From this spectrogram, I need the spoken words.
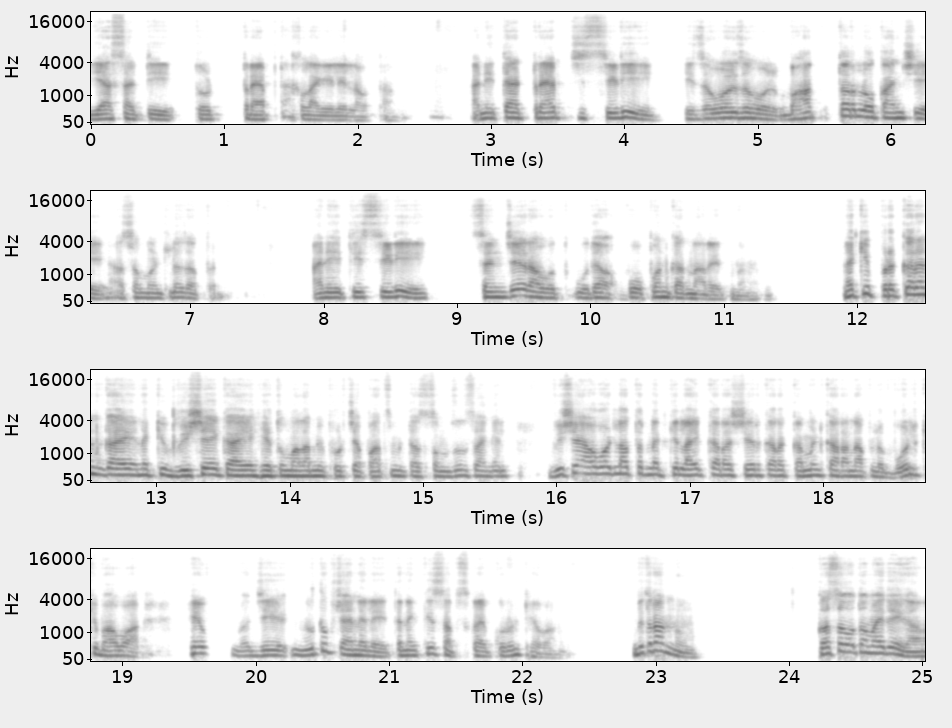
यासाठी तो ट्रॅप टाकला गेलेला होता. आणि त्या ट्रॅपची सीडी ही जवळ-जवळ 72 लोकांची आहे असं म्हटलं जातं. आणि ती सीडी संजय राऊत उद्या ओपन करणार आहेत म्हणा नक्की प्रकरण काय आहे? नक्की विषय काय हे तुम्हाला मी पुढच्या पाच मिनिटात समजून सांगेल. विषय आवडला तर नक्की लाईक करा, शेअर करा, कमेंट करा आणि आपलं बोल की भावा हे जे युट्यूब चॅनल आहे ते नक्की सबस्क्राईब करून ठेवा. मित्रांनो, कसं होतं माहितीये का?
